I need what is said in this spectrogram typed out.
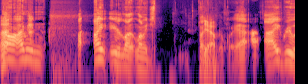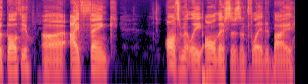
No, I mean, I, I here, let, let me just yeah. real quick. I, I, agree with both of you. Uh, I think ultimately all this is inflated by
